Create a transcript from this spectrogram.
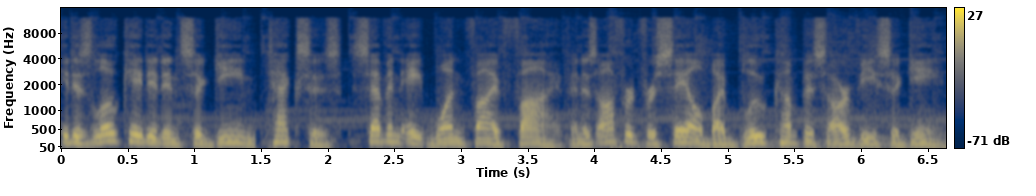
It is located in Seguin, Texas, 78155 and is offered for sale by Blue Compass RV Seguin.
